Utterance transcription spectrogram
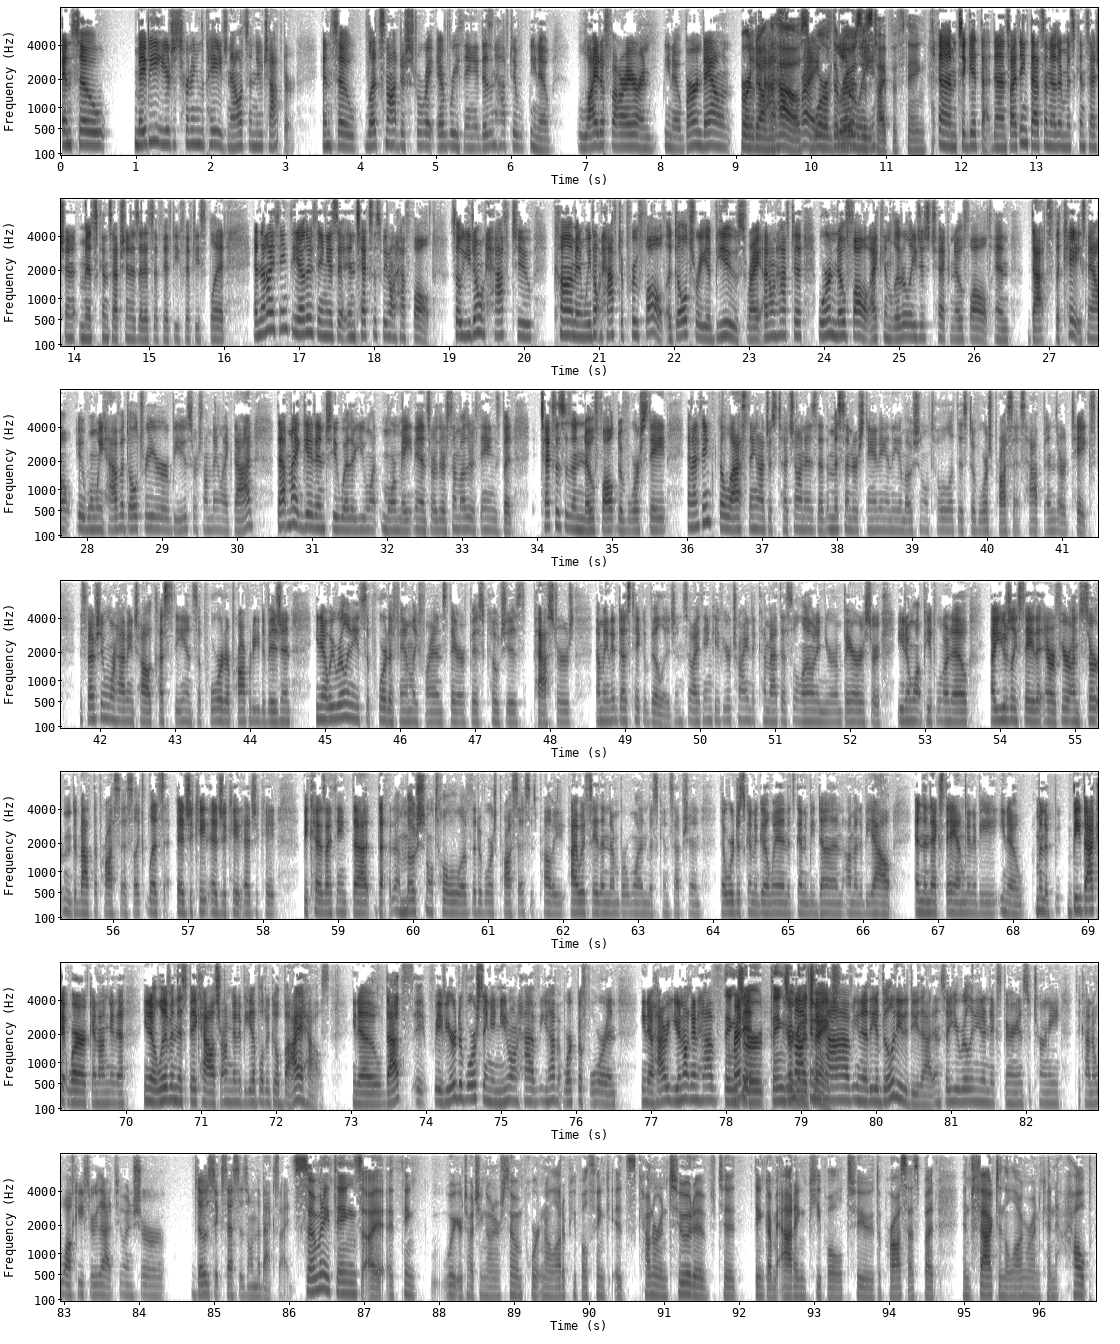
And so maybe you're just turning the page. Now it's a new chapter. And so let's not destroy everything. It doesn't have to, you know, light a fire and you know burn down burn the down past, the house right, war of the roses type of thing. um, to get that done. So i think that's another misconception misconception is that it's a 50-50 split. And then i think the other thing is that in texas we don't have fault. So you don't have to come and we don't have to prove fault. Adultery abuse right? I don't have to we're no fault. I can literally just check no fault and that's the case. Now it, when we have adultery or abuse or something like that that might get into whether you want more maintenance or there's some other things but Texas is a no fault divorce state. And I think the last thing I'll just touch on is that the misunderstanding and the emotional toll that this divorce process happens or takes, especially when we're having child custody and support or property division. You know, we really need support of family, friends, therapists, coaches, pastors. I mean, it does take a village. And so I think if you're trying to come at this alone and you're embarrassed or you don't want people to know, I usually say that, or if you're uncertain about the process, like let's educate, educate, educate because I think that that emotional toll of the divorce process is probably, I would say, the number one misconception that we're just going to go in, it's going to be done, I'm going to be out, and the next day I'm going to be, you know, I'm going to be back at work and I'm going to, you know, live in this big house or I'm going to be able to go buy a house. You know, that's if, if you're divorcing and you don't have, you haven't worked before and you know how you're not going to have things credit. are things you're are not going to change. have you know the ability to do that, and so you really need an experienced attorney to kind of walk you through that to ensure those successes on the backside. So many things I, I think what you're touching on are so important. A lot of people think it's counterintuitive to think I'm adding people to the process, but in fact, in the long run, can help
